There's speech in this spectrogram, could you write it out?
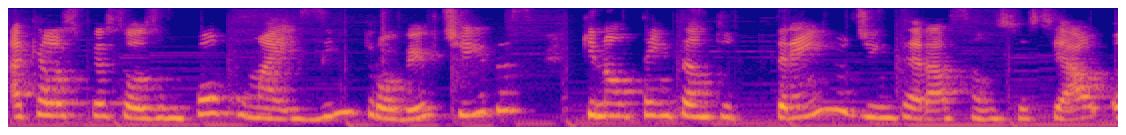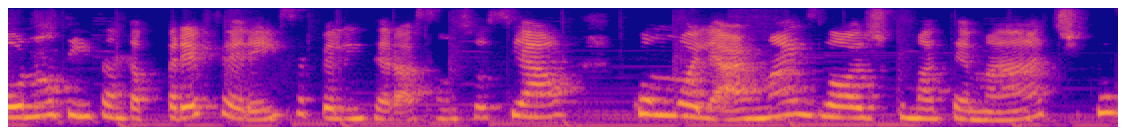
Aquelas pessoas um pouco mais introvertidas, que não tem tanto treino de interação social ou não tem tanta preferência pela interação social, com um olhar mais lógico matemático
